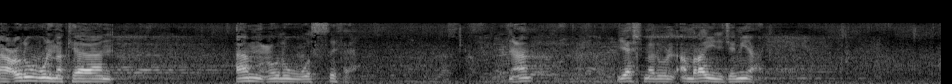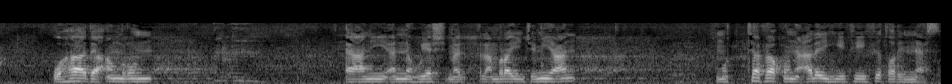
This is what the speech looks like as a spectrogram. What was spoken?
أعلو المكان أم علو الصفة؟ نعم. يشمل الأمرين جميعا. وهذا أمر أعني أنه يشمل الأمرين جميعا متفق عليه في فطر الناس.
